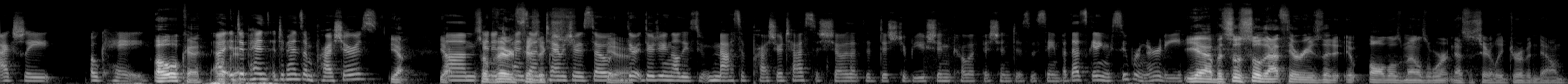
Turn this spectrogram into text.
actually okay. Oh, okay. Uh, okay. it depends. It depends on pressures. Yeah, yeah. Um, so and it very depends physics. on temperatures. So yeah. they're, they're doing all these massive pressure tests to show that the distribution coefficient is the same. But that's getting super nerdy. Yeah, but so so that theory is that it, all those metals weren't necessarily driven down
